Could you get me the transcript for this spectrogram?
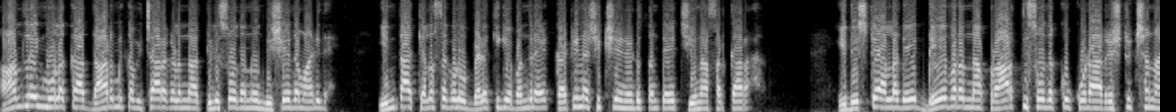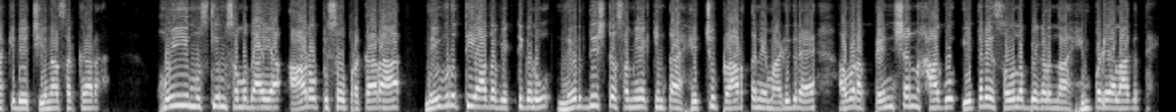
ಆನ್ಲೈನ್ ಮೂಲಕ ಧಾರ್ಮಿಕ ವಿಚಾರಗಳನ್ನ ತಿಳಿಸೋದನ್ನು ನಿಷೇಧ ಮಾಡಿದೆ. ಇಂಥ ಕೆಲಸಗಳು ಬೆಳಕಿಗೆ ಬಂದ್ರೆ ಕಠಿಣ ಶಿಕ್ಷೆ ನೀಡುತ್ತಂತೆ ಚೀನಾ ಸರ್ಕಾರ. ಇದಿಷ್ಟೇ ಅಲ್ಲದೆ ದೇವರನ್ನ ಪ್ರಾರ್ಥಿಸೋದಕ್ಕೂ ಕೂಡ ರೆಸ್ಟ್ರಿಕ್ಷನ್ ಹಾಕಿದೆ ಚೀನಾ ಸರ್ಕಾರ. ಹುಯಿ ಮುಸ್ಲಿಂ ಸಮುದಾಯ ಆರೋಪಿಸೋ ಪ್ರಕಾರ ನಿವೃತ್ತಿಯಾದ ವ್ಯಕ್ತಿಗಳು ನಿರ್ದಿಷ್ಟ ಸಮಯಕ್ಕಿಂತ ಹೆಚ್ಚು ಪ್ರಾರ್ಥನೆ ಮಾಡಿದ್ರೆ ಅವರ ಪೆನ್ಷನ್ ಹಾಗೂ ಇತರೆ ಸೌಲಭ್ಯಗಳನ್ನ ಹಿಂಪಡೆಯಲಾಗುತ್ತೆ.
